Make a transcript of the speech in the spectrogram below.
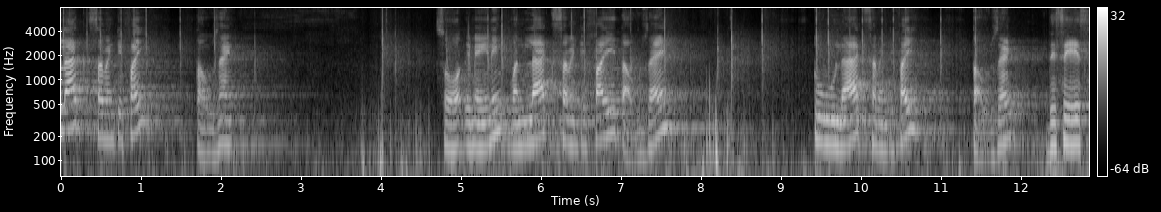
lakh 75,000. So remaining 1 lakh 75,000 2 lakh 75,000 this is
